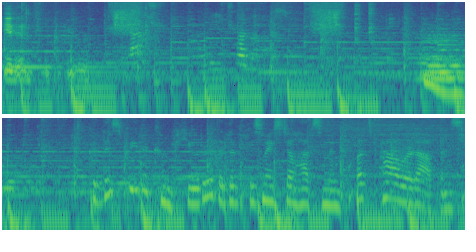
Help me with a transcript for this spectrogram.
get into the computer. That's I need to try that. Hmm. Could this be the computer? That the, this may still have some. In- Let's power it up and. s-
